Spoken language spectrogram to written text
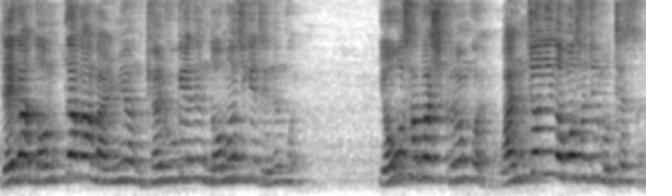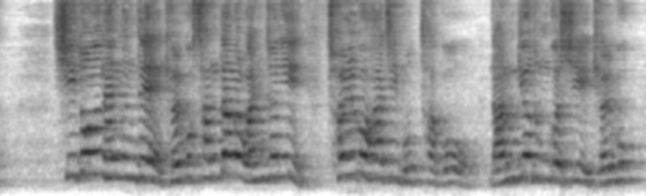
내가 넘다가 말면 결국에는 넘어지게 되는 거예요. 여호사밧이 그런 거예요. 완전히 넘어서질 못했어요. 시도는 했는데 결국 산당을 완전히 철거하지 못하고 남겨둔 것이 결국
